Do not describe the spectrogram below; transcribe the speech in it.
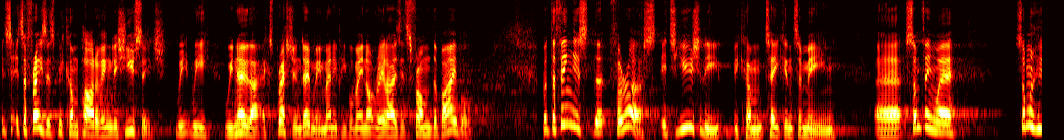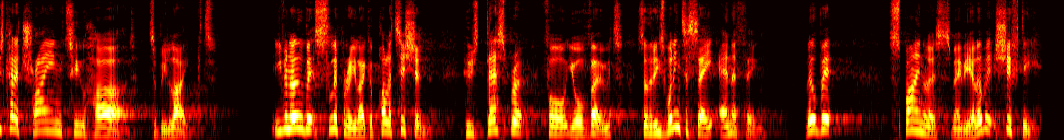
It's, it's a phrase that's become part of English usage. We, we, we know that expression, don't we? Many people may not realize it's from the Bible. But the thing is that for us, it's usually become taken to mean uh, something where someone who's kind of trying too hard to be liked, even a little bit slippery, like a politician who's desperate for your vote so that he's willing to say anything. A little bit spineless, maybe, a little bit shifty.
